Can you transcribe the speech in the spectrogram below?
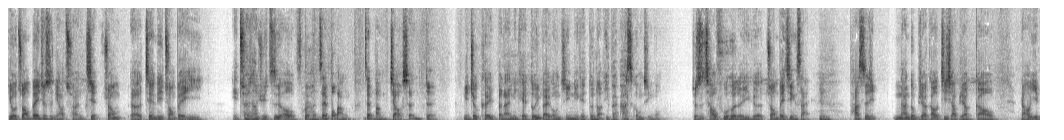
有装备就是你要穿建装呃建立装备衣，你穿上去之后会很在绑在绑脚绳，对，你就可以本来你可以蹲一百公斤，你可以蹲到一百八十公斤哦，就是超负荷的一个装备竞赛，嗯，它是难度比较高，技巧比较高，然后也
